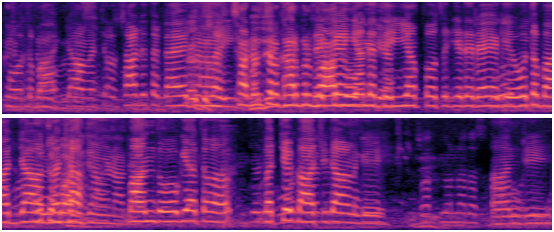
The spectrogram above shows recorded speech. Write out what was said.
ਬਹੁਤ ਬਾਅਦ ਜਾਵੇਂ ਚਲ ਸਾਡੇ ਤਾਂ ਗਏ ਜੀ ਸਹੀ ਸਾਡੇ ਚਲ ਘਰ ਬਰਬਾਦ ਹੋ ਕਈਆਂ ਦੇ ਗਏ ਤਈਆਂ ਪੁੱਤ ਜਿਹੜੇ ਰਹਿ ਗਏ ਉਹ ਤਾਂ ਬਾਅਦ ਜਾਣ ਨਸ਼ਾ ਬੰਦ ਹੋ ਗਿਆ ਤਾਂ ਬੱਚੇ ਬਾਅਦ ਚ ਜਾਣਗੇ। ਹਾਂਜੀ।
